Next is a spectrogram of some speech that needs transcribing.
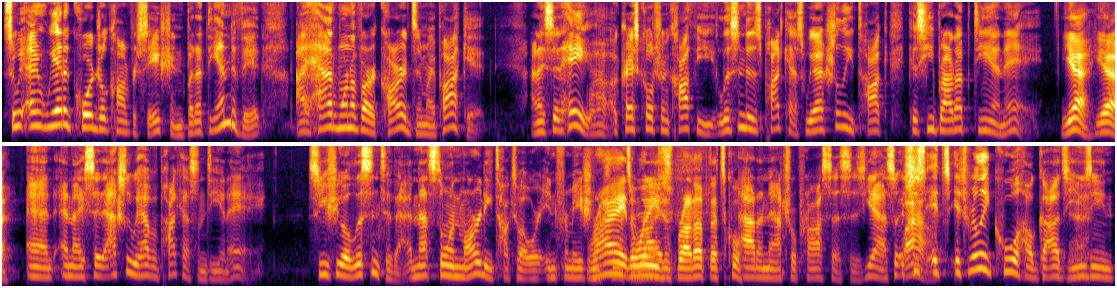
So we, and we had a cordial conversation, but at the end of it, I had one of our cards in my pocket. And I said, "Hey, uh, Christ Culture and Coffee, listen to this podcast. We actually talk because he brought up DNA, Yeah, yeah. and and I said, actually, we have a podcast on DNA, so you should go listen to that. And that's the one Marty talked about, where information Right, the one you just brought up. That's cool. out of natural processes. Yeah, so it's just it's it's really cool how God's using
